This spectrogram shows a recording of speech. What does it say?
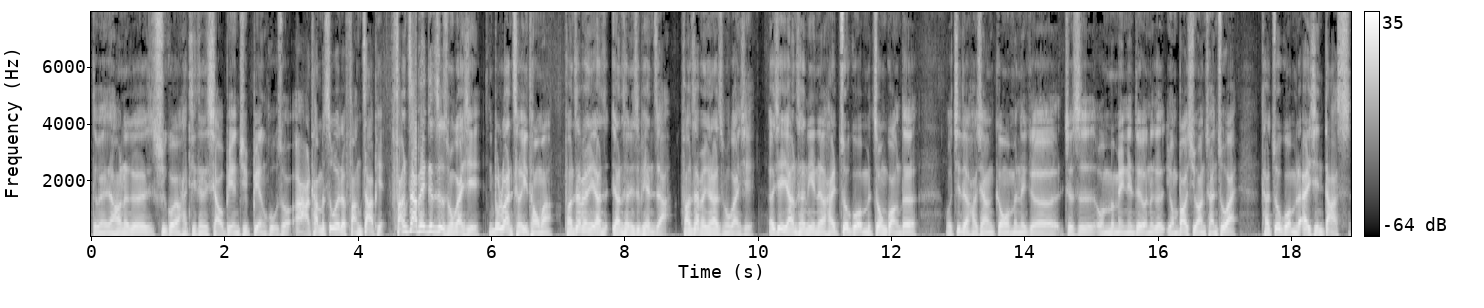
对不对？然后那个徐国勇还替他的小编去辩护，说啊，他们是为了防诈骗，防诈骗跟这有什么关系？你不乱扯一通吗？防诈骗杨杨丞琳是骗子啊，防诈骗跟他有什么关系？而且杨丞琳呢还做过我们中广的，我记得好像跟我们那个就是我们每年都有那个拥抱希望传出爱，他做过我们的爱心大使，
